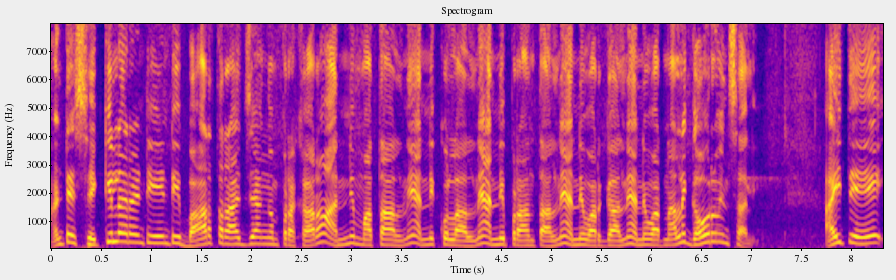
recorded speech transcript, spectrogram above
అంటే సెక్యులర్ అంటే ఏంటి? భారత రాజ్యాంగం ప్రకారం అన్ని మతాలని అన్ని కులాలని అన్ని ప్రాంతాలని అన్ని వర్గాలని అన్ని వర్ణాలని గౌరవించాలి. అయితే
